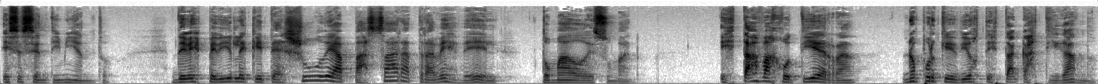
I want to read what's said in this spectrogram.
ese sentimiento, debes pedirle que te ayude a pasar a través de él, tomado de su mano. Estás bajo tierra no porque Dios te está castigando,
